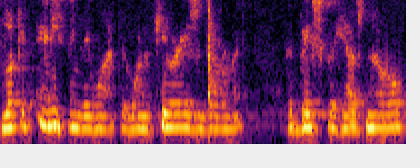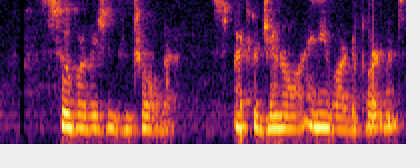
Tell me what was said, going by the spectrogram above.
look at anything they want. They're one of the few areas in government that basically has no supervision control. The inspector general in any of our departments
